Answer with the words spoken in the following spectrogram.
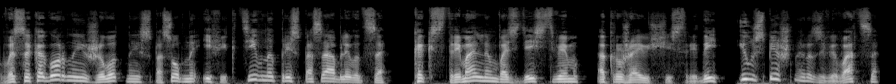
высокогорные животные способны эффективно приспосабливаться к экстремальным воздействиям окружающей среды и успешно развиваться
